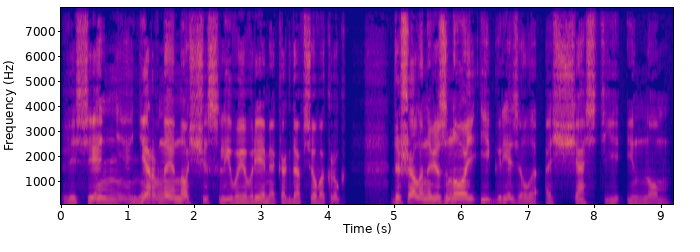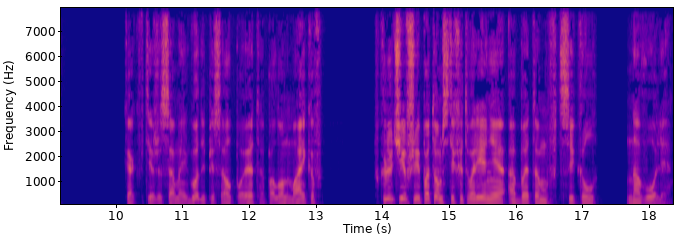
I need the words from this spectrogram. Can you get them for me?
весеннее, нервное, но счастливое время, когда все вокруг дышала новизной и грезила о счастье ином. Как в те же самые годы писал поэт Аполлон Майков, включивший потом стихотворение об этом в цикл «На воле».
